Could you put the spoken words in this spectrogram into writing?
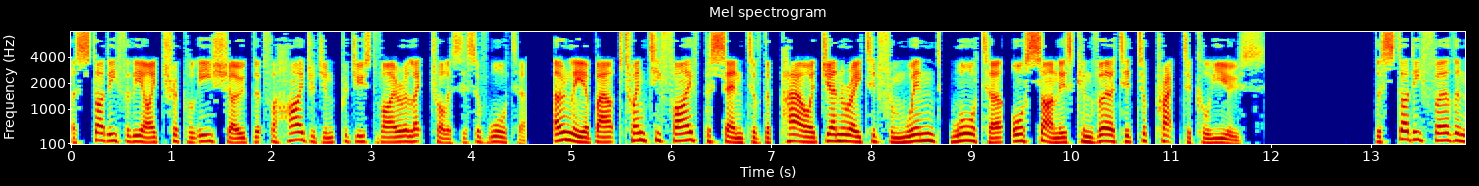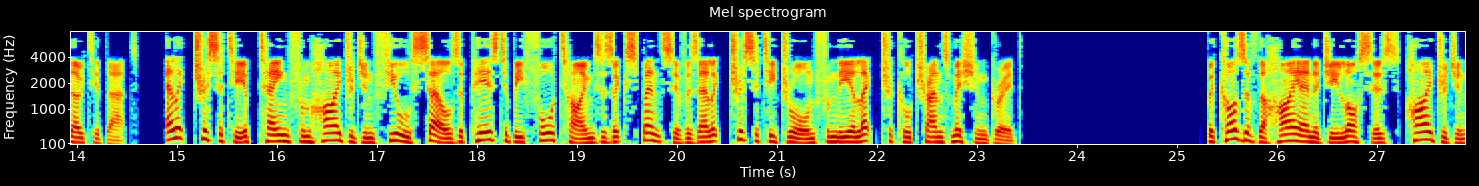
a study for the IEEE showed that for hydrogen produced via electrolysis of water, only about 25% of the power generated from wind, water, or sun is converted to practical use. The study further noted that Electricity obtained from hydrogen fuel cells appears to be four times as expensive as electricity drawn from the electrical transmission grid. Because of the high energy losses hydrogen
